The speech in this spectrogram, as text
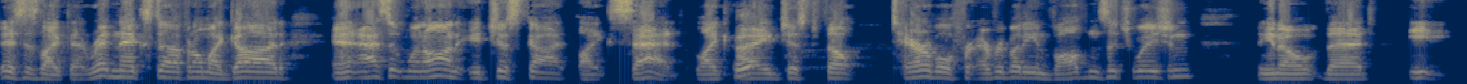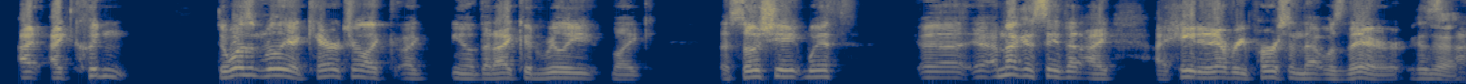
this is like that redneck stuff and oh my god. And as it went on it just got like sad. Like Well- i just felt terrible for everybody involved in the situation you know that it, i i couldn't there wasn't really a character like like you know that i could really like associate with uh, i'm not going to say that i i hated every person that was there because Yeah.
